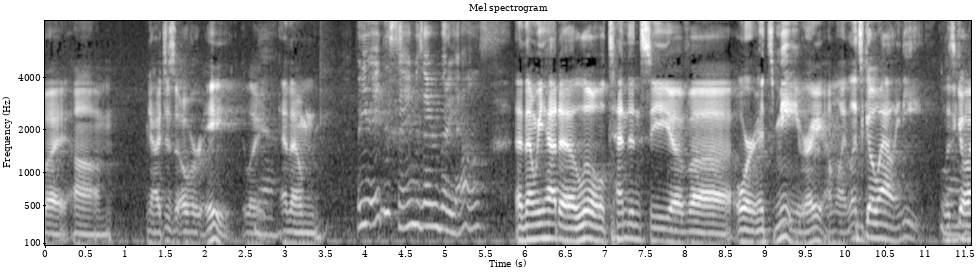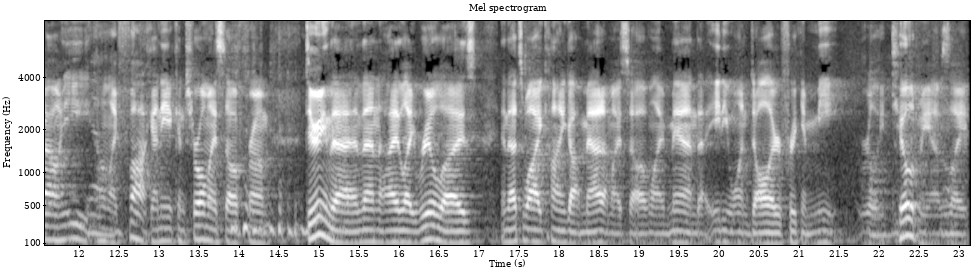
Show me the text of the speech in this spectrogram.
But um, yeah, I just overate, like, Mm. Yeah. and then But you ate the same as everybody else. and then we had a little tendency of, uh, or it's me, right? I'm like, let's go out and eat. Let's Yeah. go out and eat. Yeah. I'm like, fuck, I need to control myself from doing that. And then I like realized, and that's why I kind of got mad at myself. I'm like, man, that $81 freaking meat really killed me. I was like,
